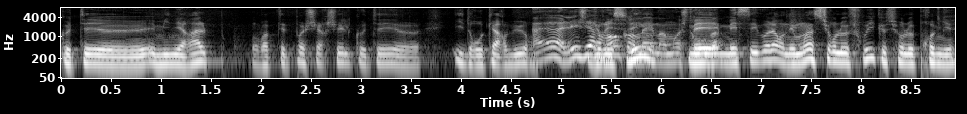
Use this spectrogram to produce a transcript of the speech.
côté euh, minéral. On va peut-être pas chercher le côté euh, hydrocarbure. Ah, du légèrement quand même, hein, moi je trouve. mais, hein. mais c'est voilà, on est moins sur le fruit que sur le premier.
